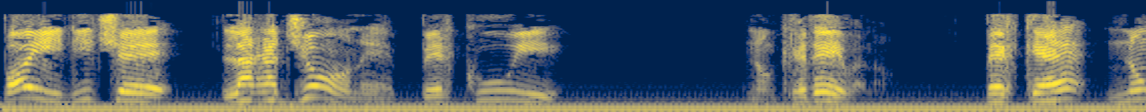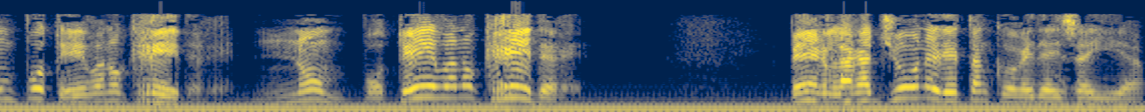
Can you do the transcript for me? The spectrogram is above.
poi dice la ragione per cui non credevano. Perché non potevano credere, non potevano credere, per la ragione detta ancora da Isaia.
